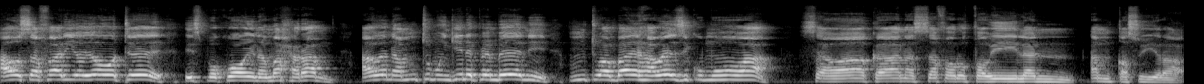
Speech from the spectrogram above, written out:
au safari yoyote isipokuwa awe na mahram awe na mtu mwingine pembeni mtu ambaye hawezi kumwoa sawa kana safaru tawilan am kasira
